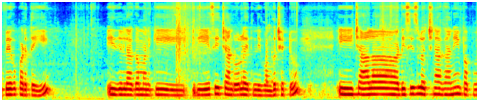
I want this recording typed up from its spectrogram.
ఉపయోగపడతాయి. ఇదిలాగా మనకి ఇది వేసి చాలా రోజులు అవుతుంది ఈ వంగ చెట్టు. ఈ చాలా డిసీజులు వచ్చినా కానీ పాపం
